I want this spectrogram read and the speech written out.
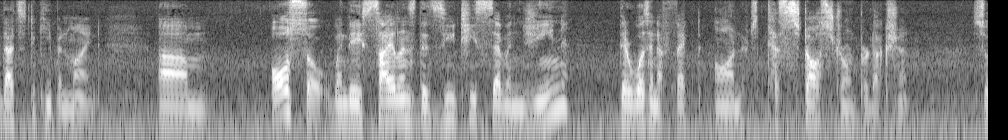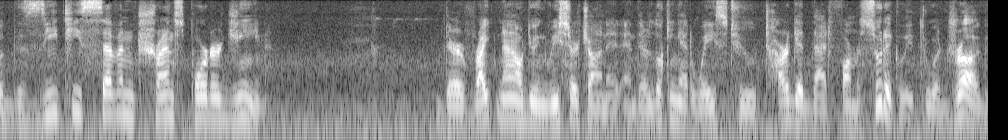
That's to keep in mind. Um, also, when they silenced the ZT7 gene, there was an effect on testosterone production. So, the ZT7 transporter gene, they're right now doing research on it and they're looking at ways to target that pharmaceutically through a drug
